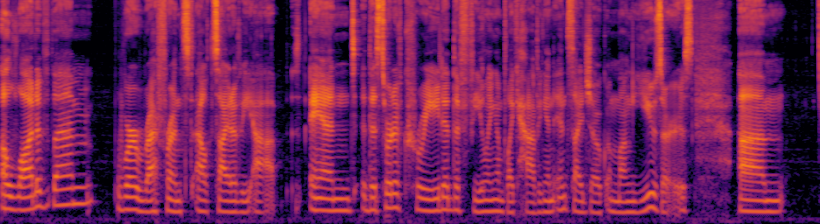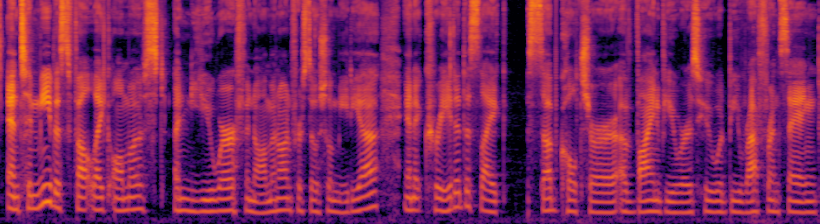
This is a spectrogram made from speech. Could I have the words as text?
a lot of them were referenced outside of the app. And this sort of created the feeling of like having an inside joke among users. Um, and to me, this felt like almost a newer phenomenon for social media. And it created this like subculture of Vine viewers who would be referencing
